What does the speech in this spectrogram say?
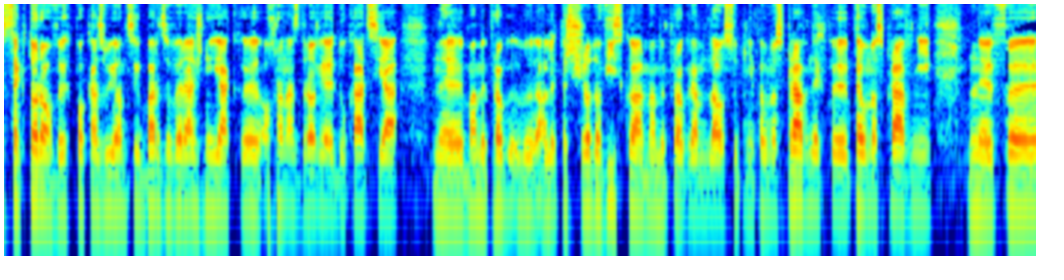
sektorowych, pokazujących bardzo wyraźnie, jak e, ochrona zdrowia, edukacja, mamy pro, ale też środowisko, ale mamy program dla osób niepełnosprawnych, pełnosprawni, w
